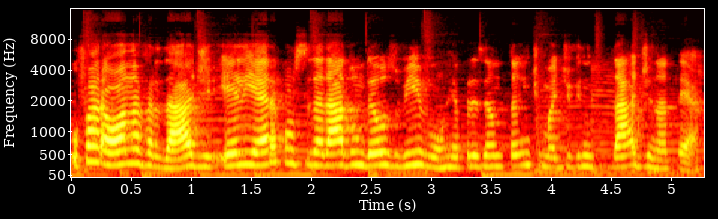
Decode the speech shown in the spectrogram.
O faraó, na verdade, ele era considerado um deus vivo, um representante, uma divindade na terra.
